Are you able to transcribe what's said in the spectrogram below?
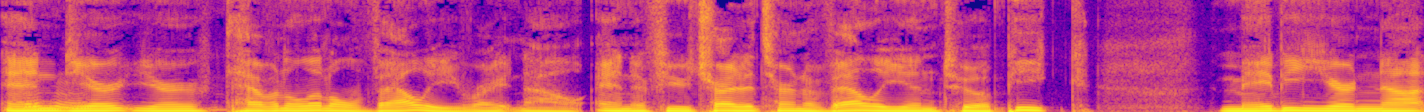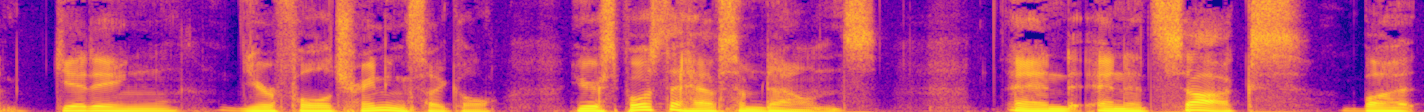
And mm-hmm. you're you're having a little valley right now. And if you try to turn a valley into a peak, maybe you're not getting your full training cycle. You're supposed to have some downs. And and it sucks, but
